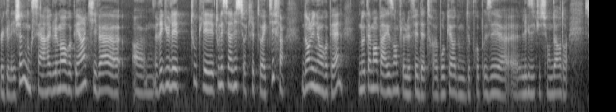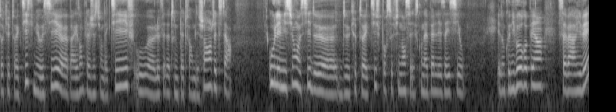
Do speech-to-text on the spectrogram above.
Regulation. Donc, c'est un règlement européen qui va euh, réguler toutes les, tous les services sur cryptoactifs dans l'Union européenne, notamment, par exemple, le fait d'être broker, donc de proposer l'exécution d'ordres sur cryptoactifs, mais aussi, par exemple, la gestion d'actifs ou le fait d'être une plateforme d'échange, etc. Ou l'émission aussi de, de cryptoactifs pour se financer, ce qu'on appelle les ICO. Et donc, au niveau européen, ça va arriver.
